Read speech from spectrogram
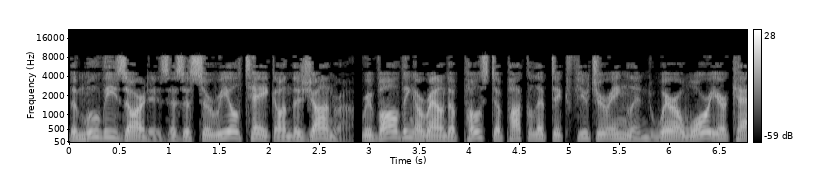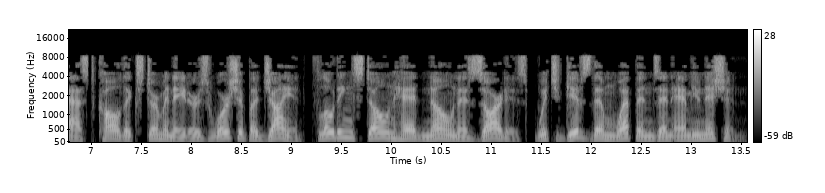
The movie Zardoz is a surreal take on the genre, revolving around a post-apocalyptic future England where a warrior caste called exterminators worship a giant, floating stone head known as Zardoz, which gives them weapons and ammunition.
